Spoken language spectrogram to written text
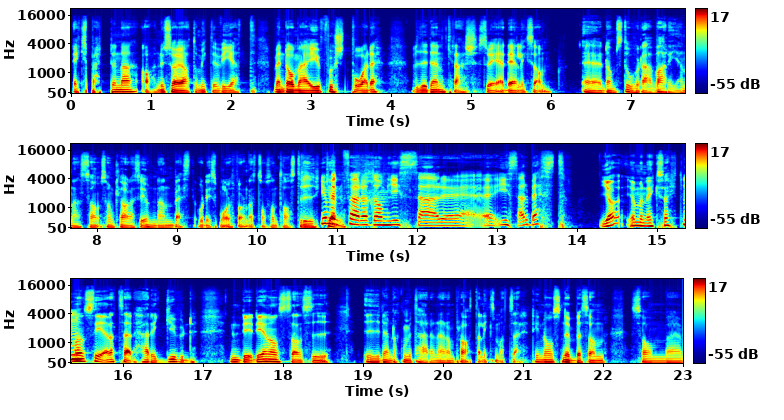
experterna, ja nu sa jag att de inte vet, men de är ju först på det. Vid en krasch så är det liksom eh, de stora vargarna som, som klarar sig undan bäst och det är småspararna som, som tar stryken. ja, men för att de gissar, eh, gissar bäst. Ja, ja men exakt. Mm. Man ser att så här, herregud, det, det är någonstans i, i den dokumentären när de pratar liksom att så här, det är någon snubbe som, som, eh,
